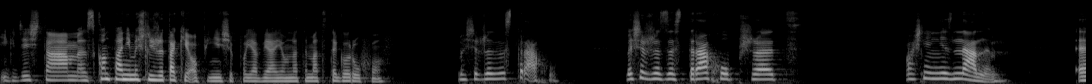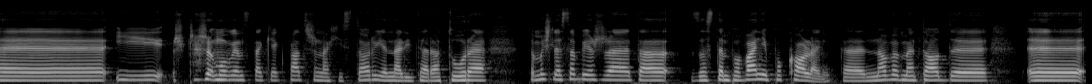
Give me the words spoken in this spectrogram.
i gdzieś tam. Skąd pani myśli, że takie opinie się pojawiają na temat tego ruchu? Myślę, że ze strachu. Myślę, że ze strachu przed właśnie nieznanym. Eee, I szczerze mówiąc, tak jak patrzę na historię, na literaturę, to myślę sobie, że to zastępowanie pokoleń, te nowe metody e,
